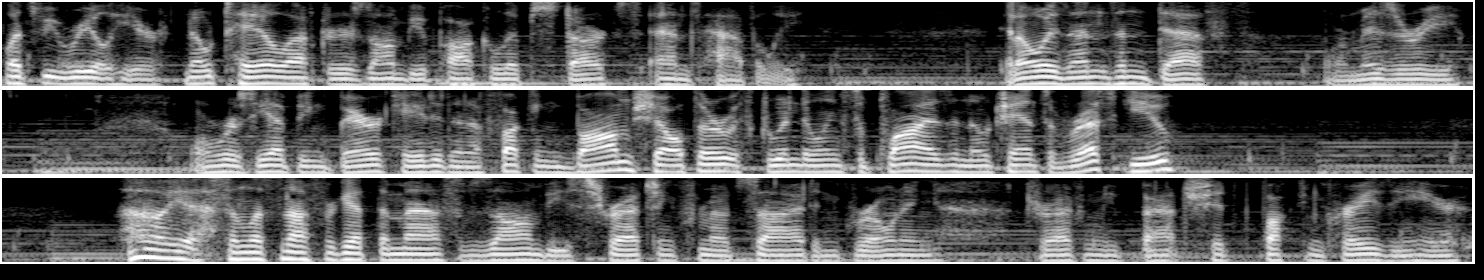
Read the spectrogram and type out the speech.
Let's be real here. No tale after a zombie apocalypse starts ends happily. It always ends in death, or misery, or worse yet, being barricaded in a fucking bomb shelter with dwindling supplies and no chance of rescue. Oh, yes, and let's not forget the mass of zombies scratching from outside and groaning, driving me batshit fucking crazy here.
